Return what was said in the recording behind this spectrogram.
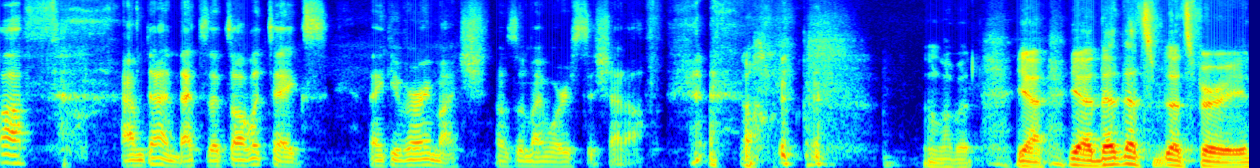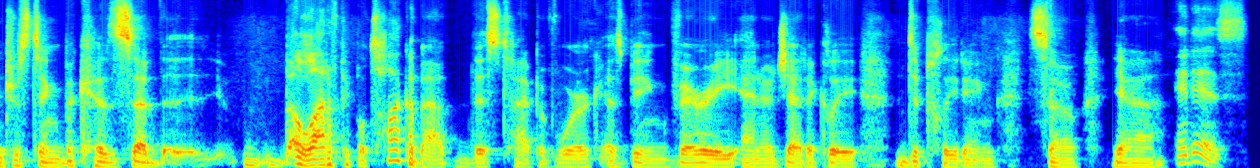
Off. I'm done. That's that's all it takes. Thank you very much. Those are my words to shut off. Oh, I love it. Yeah, yeah. That, that's that's very interesting because uh, a lot of people talk about this type of work as being very energetically depleting. So yeah, It is.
